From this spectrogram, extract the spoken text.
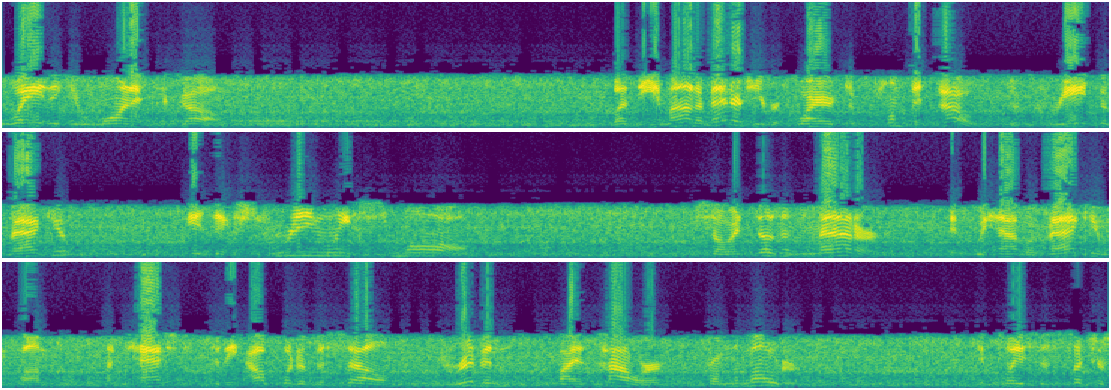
the way that you want it to go. But the amount of energy required to pump it out to create the vacuum is extremely small. So it doesn't matter if we have a vacuum pump attached to the output of the cell driven by power from the motor. It places such a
